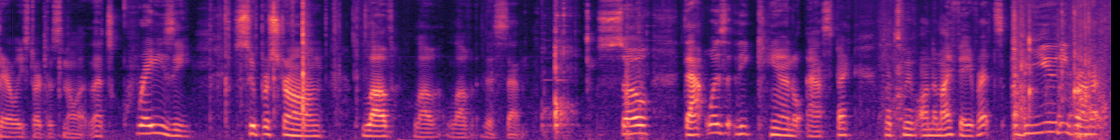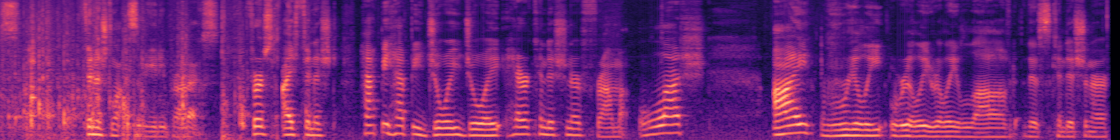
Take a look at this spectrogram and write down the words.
barely start to smell it. That's crazy. Super strong. Love, love, love this scent. So that was the candle aspect. Let's move on to my favorites. Beauty products. Finished lots of beauty products. First, I finished Happy Happy Joy Joy hair conditioner from Lush. I really, really, really loved this conditioner.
